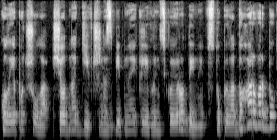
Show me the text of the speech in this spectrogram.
Коли я почула, що одна дівчина з бідної клівлендської родини вступила до Гарварду,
